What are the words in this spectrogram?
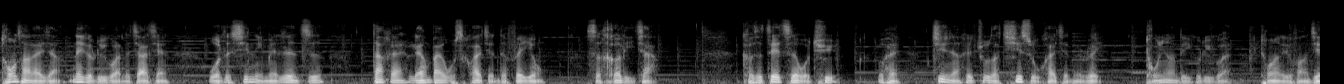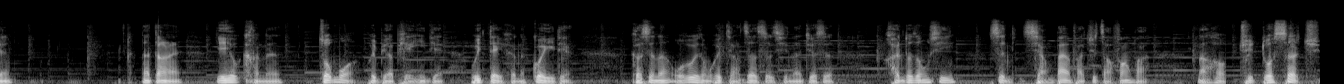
通常来讲，那个旅馆的价钱。我的心里面认知，大概两百五十块钱的费用是合理价。可是这次我去，OK，竟然可以住到七十五块钱的瑞，同样的一个旅馆，同样的一个房间。那当然也有可能周末会比较便宜一点，weekday 可能贵一点。可是呢，我为什么会讲这个事情呢？就是很多东西是想办法去找方法，然后去多 search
